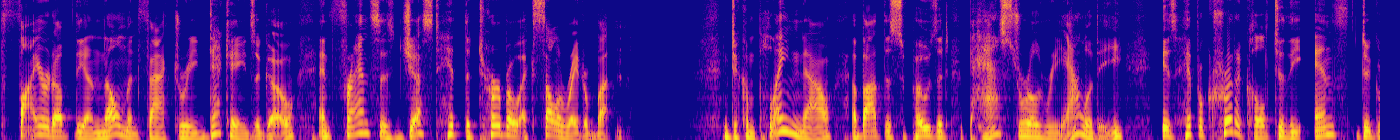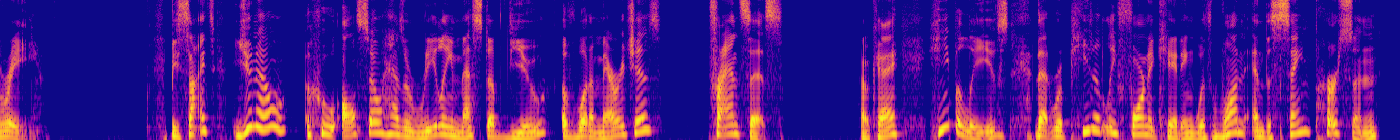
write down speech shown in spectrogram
fired up the annulment factory decades ago, and Francis just hit the turbo accelerator button. And to complain now about the supposed pastoral reality is hypocritical to the nth degree. Besides, you know who also has a really messed up view of what a marriage is? Francis. Okay? He believes that repeatedly fornicating with one and the same person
